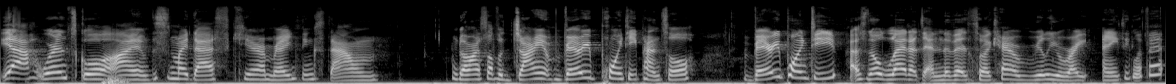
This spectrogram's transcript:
Yeah, we're in school. I'm. This is my desk here. I'm writing things down. Got myself a giant, very pointy pencil. Very pointy. Has no lead at the end of it, so I can't really write anything with it.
